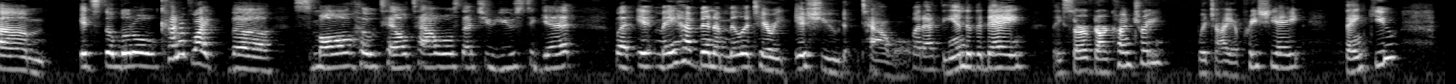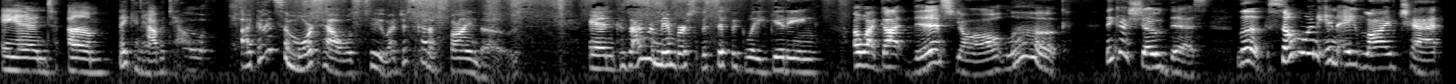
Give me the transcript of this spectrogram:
Um, it's the little, kind of like the small hotel towels that you used to get, but it may have been a military issued towel. But at the end of the day, they served our country, which I appreciate. Thank you. And um, they can have a towel. I got some more towels too. I just got to find those. And because I remember specifically getting, oh, I got this, y'all. Look, I think I showed this. Look, someone in a live chat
